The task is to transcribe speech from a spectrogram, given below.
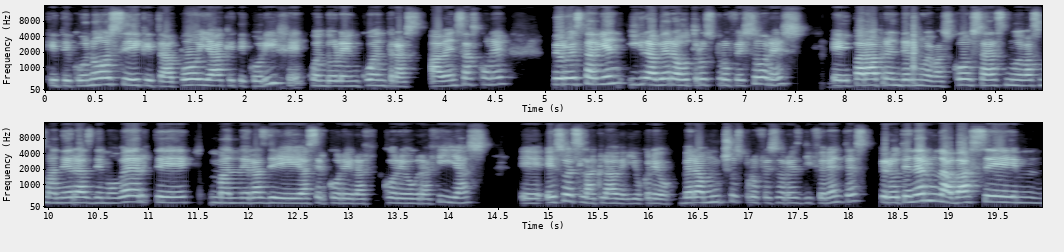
que te conoce, que te apoya, que te corrige. Cuando le encuentras, avanzas con él, pero está bien ir a ver a otros profesores eh, para aprender nuevas cosas, nuevas maneras de moverte, maneras de hacer coreografías. Eh, eso es la clave, yo creo, ver a muchos profesores diferentes, pero tener una base mm,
